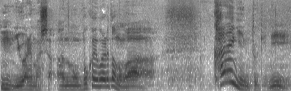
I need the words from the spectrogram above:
言われましたあの僕が言われたのは会議の時に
